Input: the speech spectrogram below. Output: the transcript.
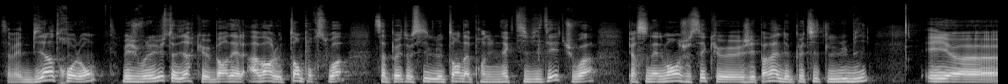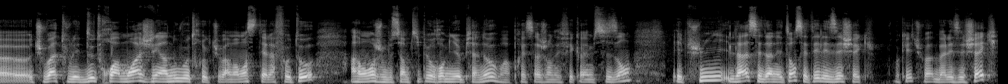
ça va être bien trop long. Mais je voulais juste te dire que bordel, avoir le temps pour soi, ça peut être aussi le temps d'apprendre une activité, tu vois. Personnellement, je sais que j'ai pas mal de petites lubies et euh, tu vois, tous les 2-3 mois, j'ai un nouveau truc. Tu vois, à un moment, c'était la photo. À un moment, je me suis un petit peu remis au piano. Bon, après ça, j'en ai fait quand même 6 ans. Et puis là, ces derniers temps, c'était les échecs. Ok, tu vois, bah, les échecs,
